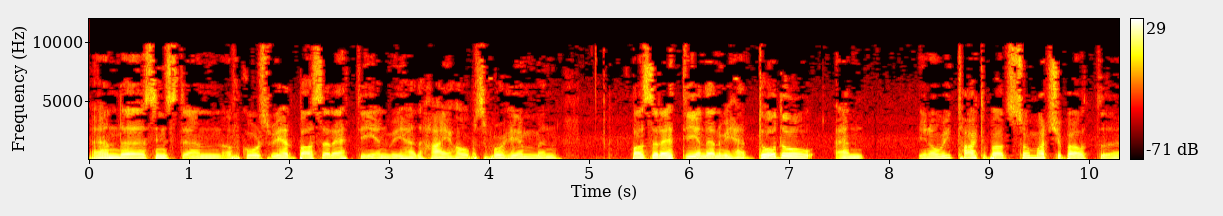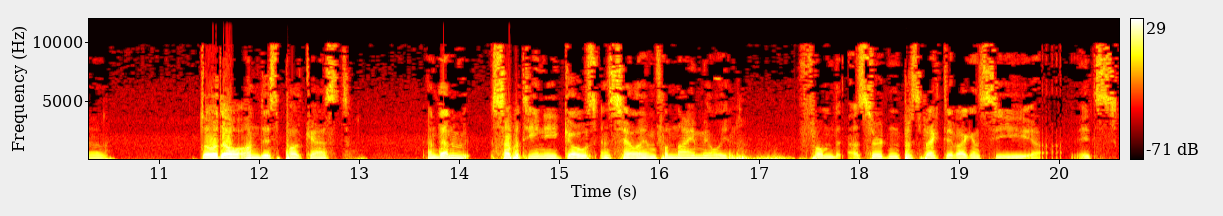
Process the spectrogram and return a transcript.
And uh, since then, of course, we had Balzaretti and we had high hopes for him and Balzaretti, and then we had Dodo, and you know, we talked about so much about uh, Dodo on this podcast, and then Sabatini goes and sell him for nine million. From a certain perspective, I can see uh, it's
